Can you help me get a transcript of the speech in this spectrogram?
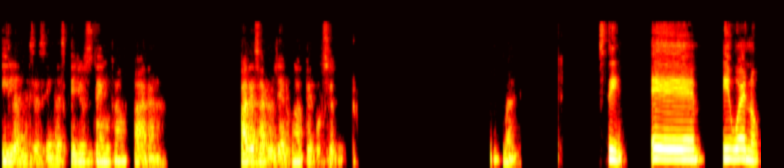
y las necesidades que ellos tengan para, para desarrollar un apego seguro. Vale. Sí. Eh, y bueno,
